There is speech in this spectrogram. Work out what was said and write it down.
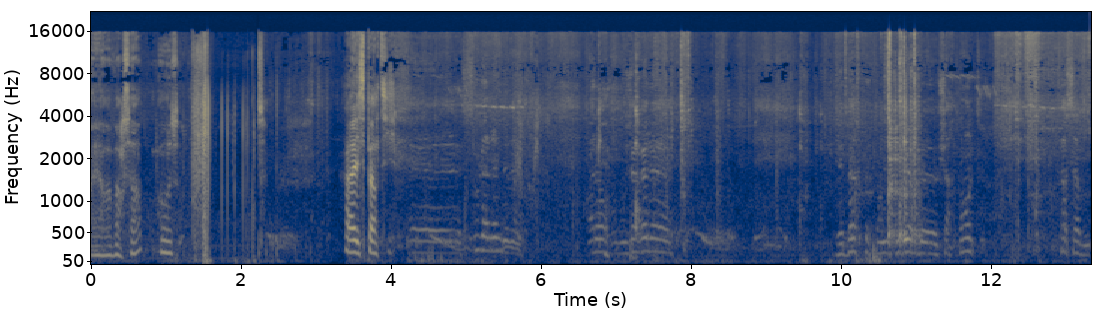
Allez, on va voir ça. Pause. Allez, c'est parti. Sous la laine de verre. Alors, vous avez le, les barres qui de charpente face à vous.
